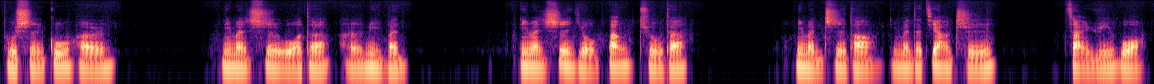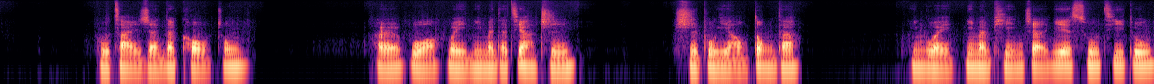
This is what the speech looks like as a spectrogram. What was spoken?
不是孤儿，你们是我的儿女们，你们是有帮助的。你们知道，你们的价值在于我。不在人的口中，而我为你们的价值是不摇动的，因为你们凭着耶稣基督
